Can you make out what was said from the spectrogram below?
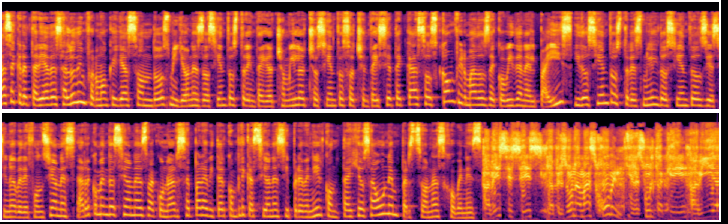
La Secretaría de Salud informó que ya son 2.238.887 casos confirmados de COVID en el país y 203.219 defunciones. La recomendación es vacunarse para evitar complicaciones y prevenir contagios aún en personas jóvenes. A veces es la persona más joven y resulta que había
